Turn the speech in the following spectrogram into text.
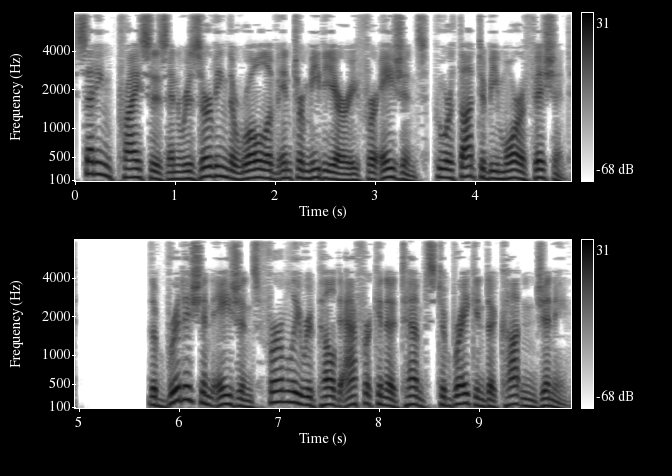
setting prices and reserving the role of intermediary for Asians, who were thought to be more efficient. The British and Asians firmly repelled African attempts to break into cotton ginning.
